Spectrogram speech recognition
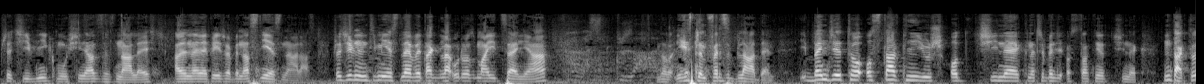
przeciwnik musi nas znaleźć, ale najlepiej, żeby nas nie znalazł. W przeciwnym teamie jest lewy tak dla urozmaicenia. Dobra, nie jestem first bloodem. I będzie to ostatni już odcinek, znaczy będzie ostatni odcinek. No tak, to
